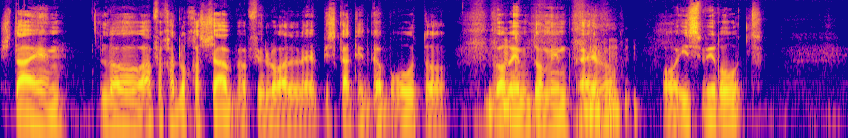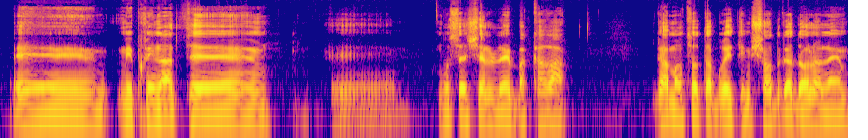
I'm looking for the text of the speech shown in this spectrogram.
שתיים, לא, אף אחד לא חשב אפילו על אה, פסקת התגברות או דברים דומים כאלו, או אי סבירות. אה, מבחינת נושא של בקרה, גם ארצות הברית עם שוט גדול עליהם,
